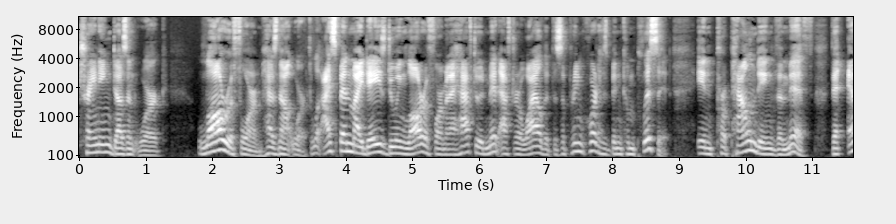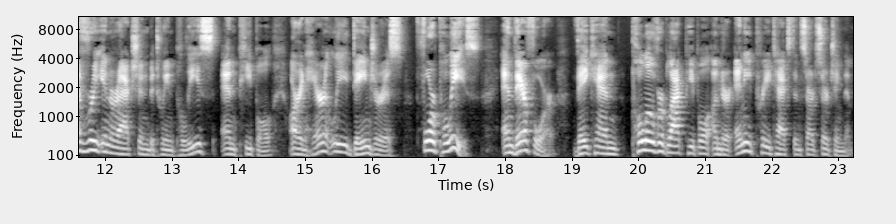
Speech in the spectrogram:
training doesn't work. Law reform has not worked. Look, I spend my days doing law reform, and I have to admit after a while that the Supreme Court has been complicit in propounding the myth that every interaction between police and people are inherently dangerous for police. And therefore, they can pull over black people under any pretext and start searching them.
